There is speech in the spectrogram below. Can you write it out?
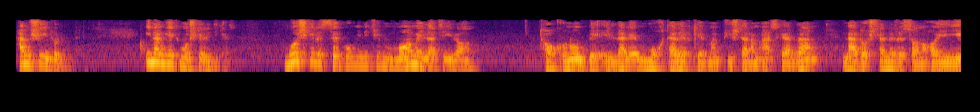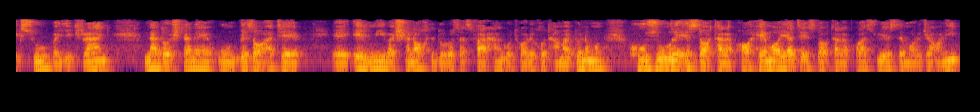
همیشه اینطوری بوده این هم یک مشکل دیگه است. مشکل سوم اینه که ما ملت ایران تا کنون به علل مختلف که من پیشترم عرض کردم نداشتن رسانه های یک سو و یک رنگ نداشتن اون بزاعت علمی و شناخت درست از فرهنگ و تاریخ و تمدنمون. حضور اصلاح طلب ها حمایت اصلاح طلب ها از سوی استعمار جهانی.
